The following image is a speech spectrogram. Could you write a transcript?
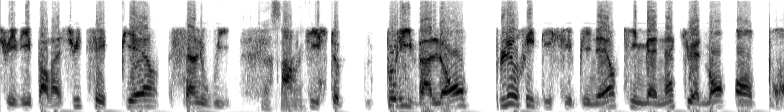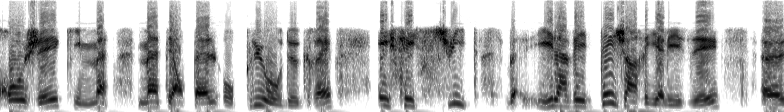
suivi par la suite, c'est Pierre Saint-Louis, artiste polyvalent, pluridisciplinaire qui mène actuellement en projet qui m'interpelle au plus haut degré. Et ces suites, ben, il avait déjà réalisé euh,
